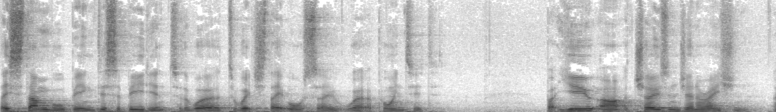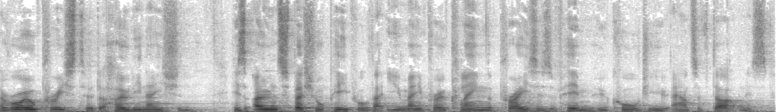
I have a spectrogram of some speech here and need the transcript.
They stumble, being disobedient to the word to which they also were appointed. But you are a chosen generation, a royal priesthood, a holy nation, his own special people, that you may proclaim the praises of him who called you out of darkness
